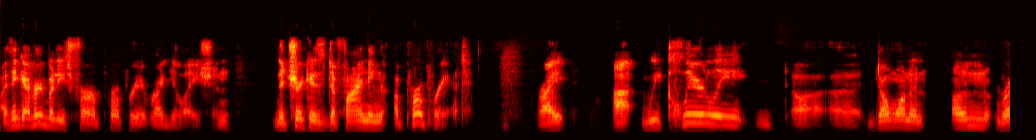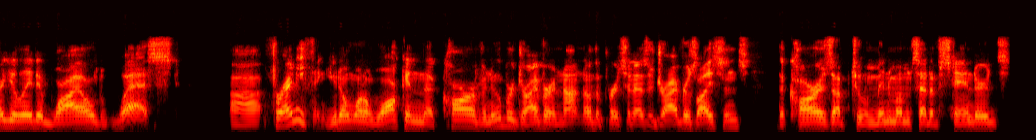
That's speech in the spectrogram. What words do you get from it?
I think everybody's for appropriate regulation. The trick is defining appropriate, right? Uh, we clearly uh, uh, don't want an unregulated wild west uh, for anything. You don't want to walk in the car of an Uber driver and not know the person has a driver's license. The car is up to a minimum set of standards,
